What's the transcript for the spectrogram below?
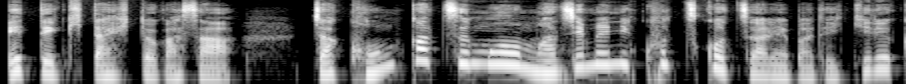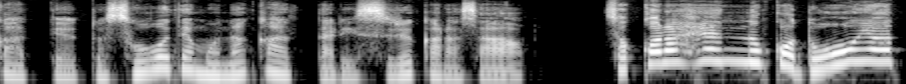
得てきた人がさじゃあ婚活も真面目にコツコツあればできるかっていうとそうでもなかったりするからさそこら辺の子どうやっ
